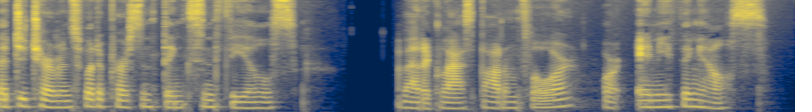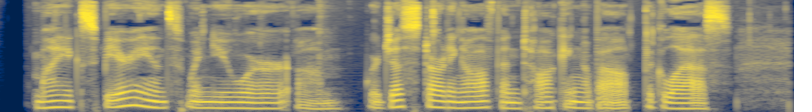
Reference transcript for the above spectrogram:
that determines what a person thinks and feels about a glass bottom floor or anything else. My experience when you were um, were just starting off and talking about the glass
